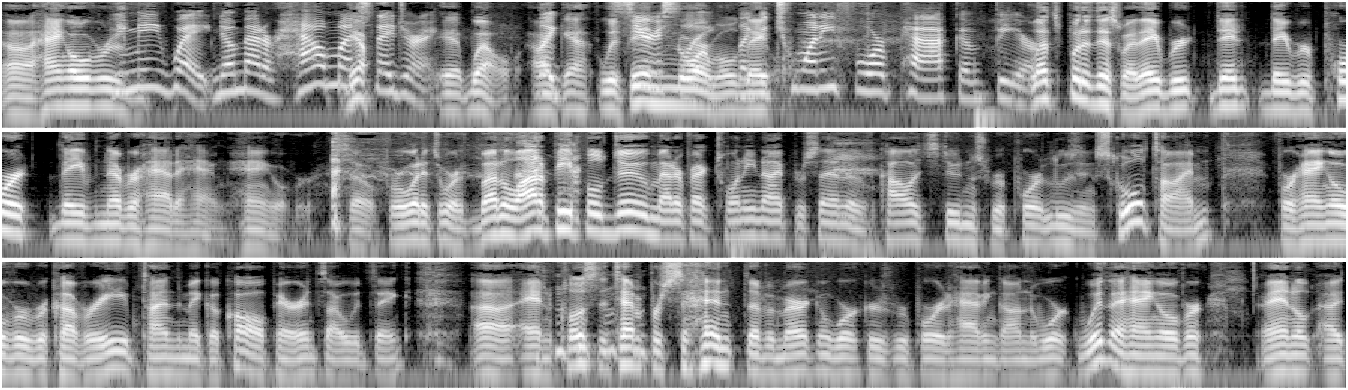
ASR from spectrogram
Uh, hangovers. You mean wait? No matter how much Yep. they drink, well, I guess within normal, like they a twenty-four pack of beer. Let's put it this way: they re- they they report they've never had a hang- hangover. So for what it's worth, but a lot of people do. Matter of fact, twenty nine percent of college students report losing school time for hangover recovery. Time to make a call, parents. I would think, uh, and close to ten percent of American workers report having gone to work with a hangover, and uh,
